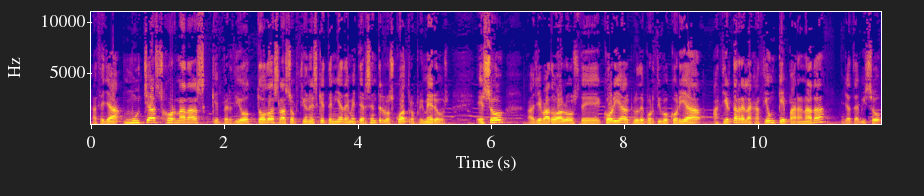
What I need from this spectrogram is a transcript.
hace ya muchas jornadas que perdió todas las opciones que tenía de meterse entre los cuatro primeros. Eso ha llevado a los de Coria, al Club Deportivo Coria, a cierta relajación que para nada, ya te aviso,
